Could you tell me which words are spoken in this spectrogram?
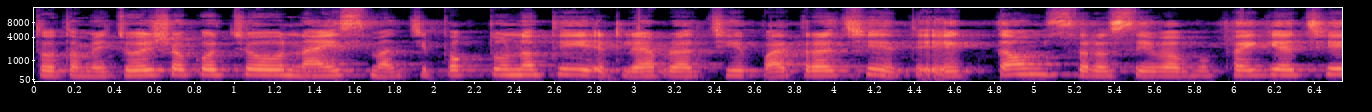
તો તમે જોઈ શકો છો નાઇસમાં ચીપકતું નથી એટલે આપણા જે પાત્રા છે તે એકદમ સરસ એવા બફાઈ ગયા છે.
